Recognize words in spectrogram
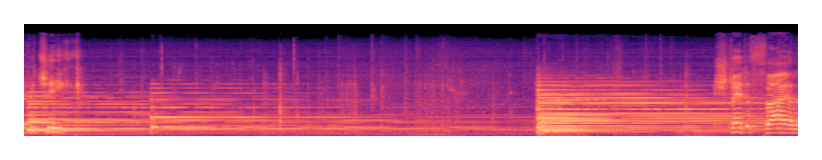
pretty cheek. Straight to file.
